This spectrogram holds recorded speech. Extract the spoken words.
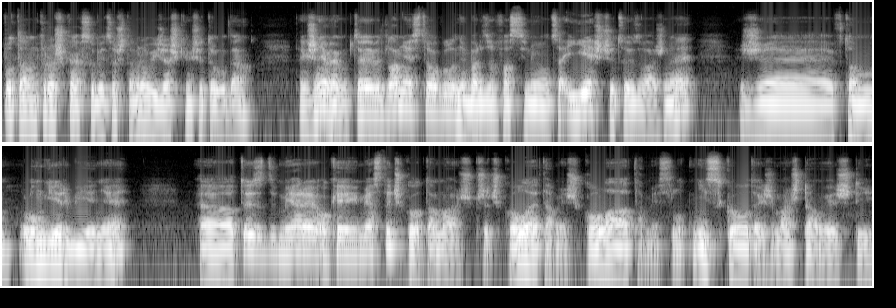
po tam troszkach sobie coś tam robić, aż kim się to uda. Także nie wiem, to, dla mnie jest to ogólnie bardzo fascynujące i jeszcze co jest ważne, że w tom Longyearbyenie e, to jest w miarę ok miasteczko. Tam masz przedszkole, tam jest szkoła, tam jest lotnisko, także masz tam, wiesz, ty,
